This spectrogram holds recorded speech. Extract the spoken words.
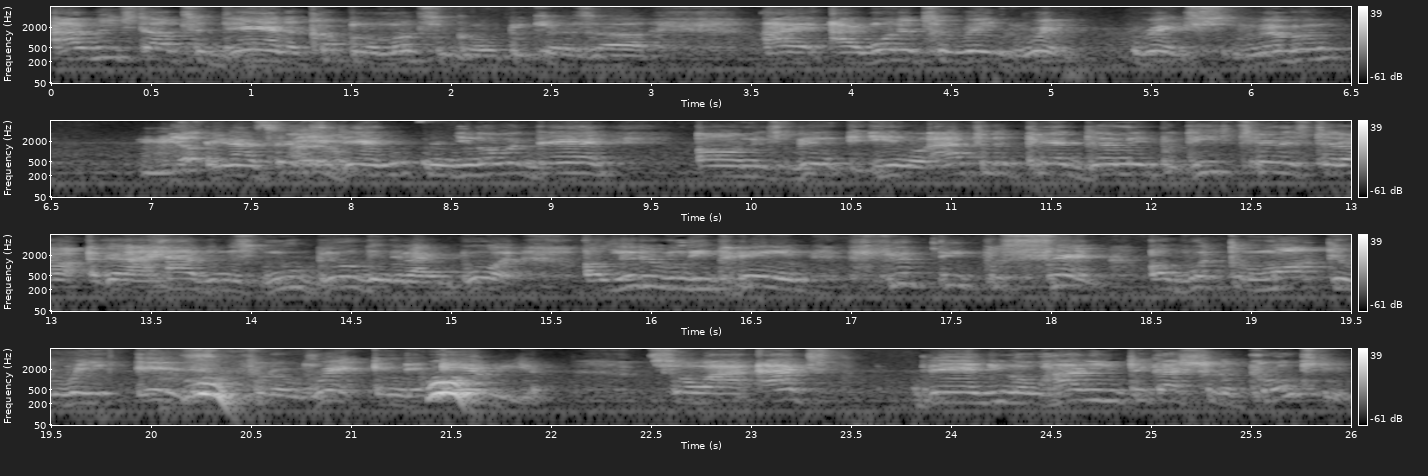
I reached out to Dan a couple of months ago because uh, I I wanted to raise rent rents. Remember? Yep. And I said to Dan, you know what, Dan? Um, it's been you know after the pandemic, but these tenants that are that I have in this new building that I bought are literally paying fifty percent of what the market rate is for the rent in the Woo. area. So I asked Dan, you know, how do you think I should approach it?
